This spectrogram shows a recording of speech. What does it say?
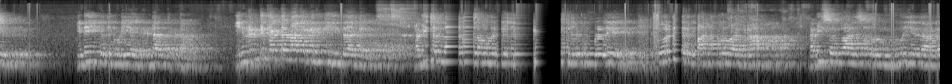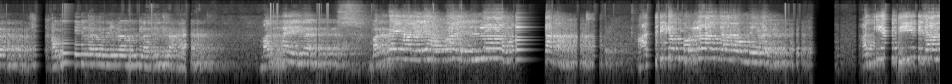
சிறு இணைப்பதனுடைய இரண்டாவது கட்டம். இரண்டு கட்டமாக பிரிக்கின்றார்கள். நபி ஸல்லல்லாஹு அலைஹி இருக்கும் பொழுது தோழர்களை பார்த்து கூறுவார்களா நபி ஸல்லல்லாஹு அலைஹி முன்மொழியதாக அவர்கள் அறிவிக்கிறாங்க. மறுமையில மறுமை நாளிலே அல்லாஹ் எல்லா அதிக பொருளாதார உடையவர். அதிக தீனுக்காக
